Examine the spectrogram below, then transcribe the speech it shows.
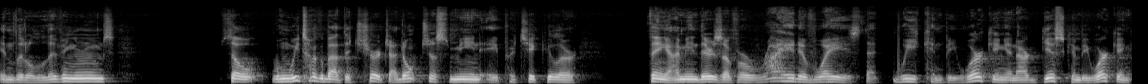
in little living rooms. So when we talk about the church, I don't just mean a particular thing. I mean, there's a variety of ways that we can be working and our gifts can be working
